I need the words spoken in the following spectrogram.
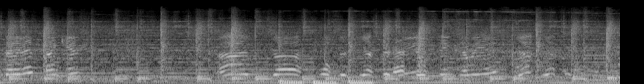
go, David. Thank you. And uh, what's this? The F15 coming in? Yep, yep.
